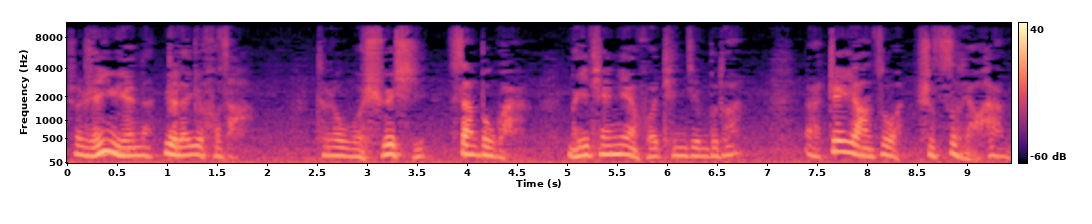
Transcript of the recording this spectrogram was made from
说人员呢越来越复杂。他说我学习三不管，每天念佛听经不断。啊，这样做是治疗汉吗？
